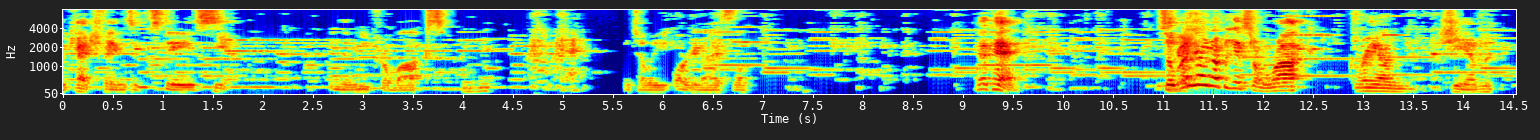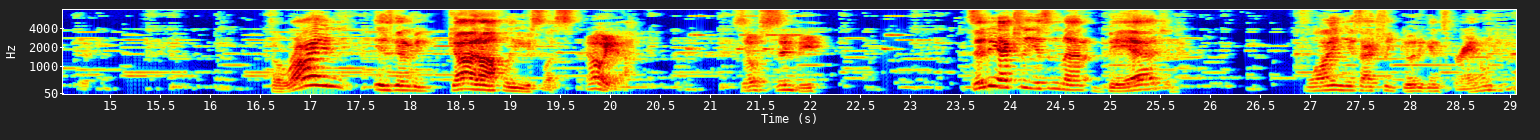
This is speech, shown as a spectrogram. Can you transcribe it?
We catch things, it stays Yeah. in the neutral box mm-hmm. Okay. until we organize them. Okay. So we're going up against a rock ground gym. So Ryan is going to be god awfully useless. Oh, yeah. So, Cindy. Cindy actually isn't that bad. Flying is actually good against ground, mm-hmm.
